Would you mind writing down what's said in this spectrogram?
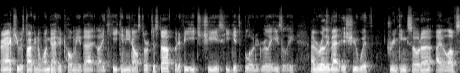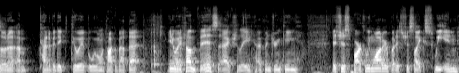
I actually was talking to one guy who told me that like he can eat all sorts of stuff, but if he eats cheese, he gets bloated really easily. I have a really bad issue with drinking soda. I love soda. I'm kind of addicted to it, but we won't talk about that. Anyway, I found this actually. I've been drinking, it's just sparkling water, but it's just like sweetened.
